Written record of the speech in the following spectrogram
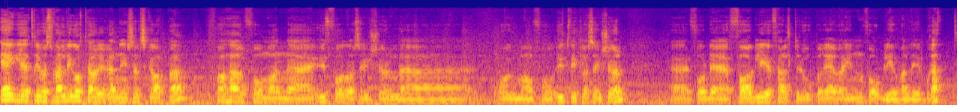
Jeg eh, trives veldig godt her i Redningsselskapet. For her får man eh, utfordre seg sjøl, og man får utvikle seg sjøl. For det faglige feltet du opererer innenfor, blir veldig bredt.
